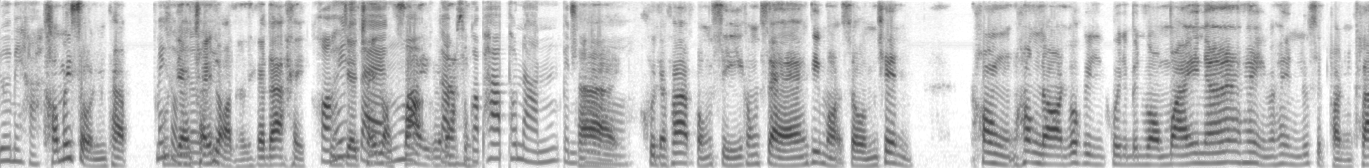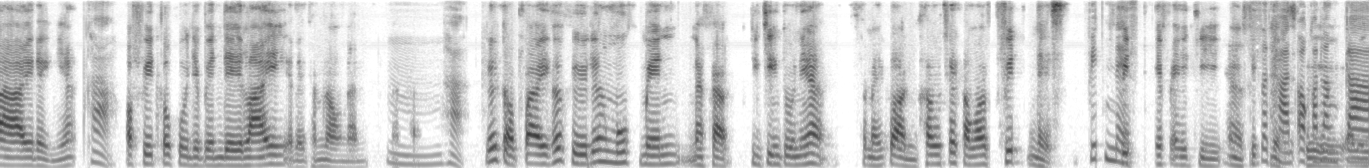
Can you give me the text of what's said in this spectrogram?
ด้วยไหมคะเขาไม่สนครับไม่สนเลยคุณจะใช้หลอดอะไรก็ได้ คุณจะใช้หลอดไฟก็ได้ขอให้แสงเหมาะกับสุขภาพเท่านั้นเป็นพอใช่คุณภาพของสีของแสงที่เหมาะสม เช่น ห้องห้องนอนก็คือควรจะเป็น warm white นะ ให้ให้รู้สึกผ่อนคลายอะไรอย่างเงี้ยค่ะออฟฟิศก็ควรจะเป็น daylight อะไรทำนองนั้นอืนะครับมค่ะเรื่องต่อไปก็คือเรื่อง movement นะครับ จริง ๆ ตัวเนี้ยสมัยก่อนเขาใช้คำว่า fitness ฟิตเน fit ส f a t เออส fitness ถานออกกำลังกา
